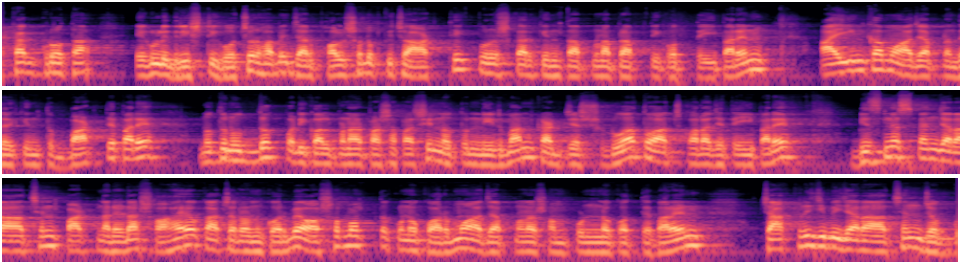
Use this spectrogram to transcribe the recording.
একাগ্রতা, এগুলি দৃষ্টিগোচর হবে, যার ফলস্বরূপ কিছু আর্থিক পুরস্কার কিন্তু আপনারা প্রাপ্তি করতেই পারেন। আয় ইনকামও আজ আপনাদের কিন্তু বাড়তে পারে। নতুন উদ্যোগ পরিকল্পনার পাশাপাশি নতুন নির্মাণ কার্যের শুরুয়াতও আজ করা যেতেই পারে। বিজনেসম্যান যারা আছেন পার্টনারেরা সহায়ক আচরণ করবে, অসমাপ্ত কোনো কর্ম আজ আপনারা সম্পূর্ণ করতে পারেন। চাকরিজীবী যারা আছেন, যোগ্য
